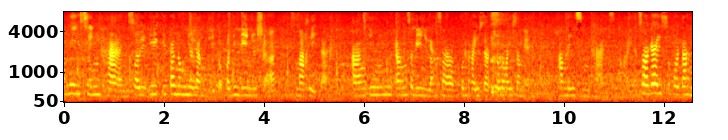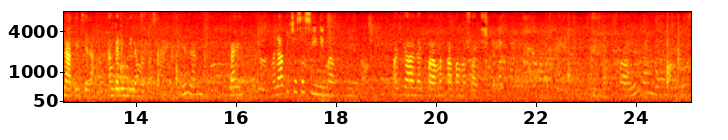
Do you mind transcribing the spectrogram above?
Amazing hands. So, itanong nyo lang dito pag hindi nyo siya makita. Ang in, ang sabihin nyo lang sa punta kayo sa ituro kayo sa menu. Amazing hands. Ayan. So guys, supportahan natin sila. Ang galing nila magpasahe. Yan lang. Bye. Yun, malapit siya sa cinema. Ayan o. Pagka nagpa, magpapamassage kayo. Oh, yun lang guys.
